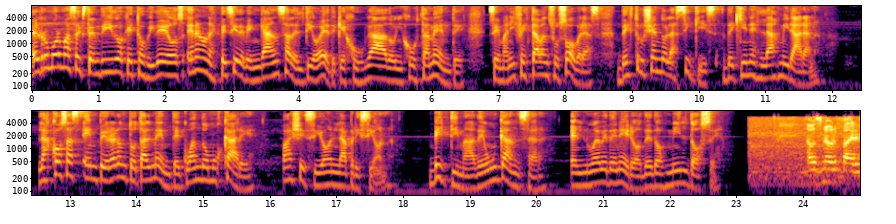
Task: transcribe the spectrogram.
El rumor más extendido es que estos videos eran una especie de venganza del tío Ed, que juzgado injustamente se manifestaba en sus obras, destruyendo la psiquis de quienes las miraran. Las cosas empeoraron totalmente cuando Muscare falleció en la prisión, víctima de un cáncer el 9 de enero de 2012. I was notified a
